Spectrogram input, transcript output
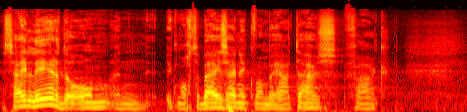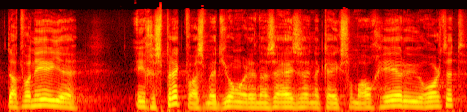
Zij leerde om, en ik mocht erbij zijn, ik kwam bij haar thuis vaak, dat wanneer je in gesprek was met jongeren, dan zei ze, en dan keek ze omhoog, Heer, u hoort het,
